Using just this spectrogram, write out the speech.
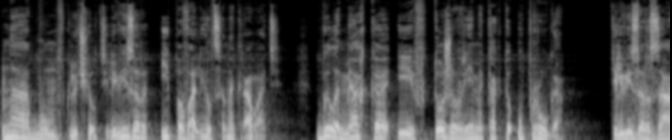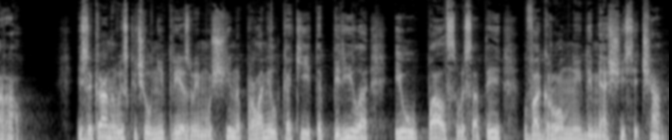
наобум включил телевизор и повалился на кровать. Было мягко и в то же время как-то упруго. Телевизор заорал. Из экрана выскочил нетрезвый мужчина, проломил какие-то перила и упал с высоты в огромный дымящийся чан.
